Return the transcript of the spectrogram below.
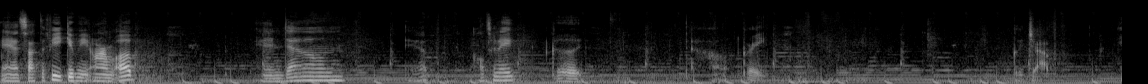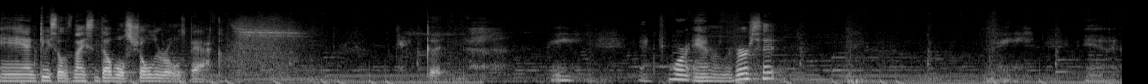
And stop the feet. Give me arm up and down. Yep. Alternate. Good. Down. Great. Good job. And give me those nice double shoulder rolls back. Okay, good. Three and four, and reverse it. Okay, and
